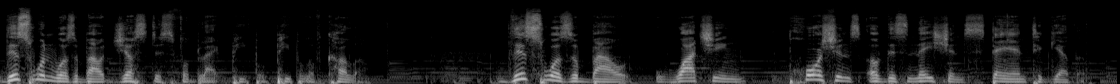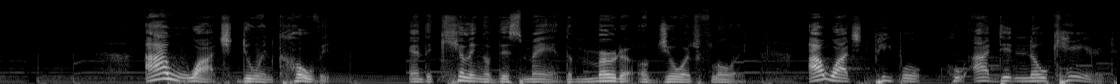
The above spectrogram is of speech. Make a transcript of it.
This one was about justice for black people, people of color. This was about watching portions of this nation stand together. I watched during COVID and the killing of this man, the murder of George Floyd. I watched people who I didn't know cared.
